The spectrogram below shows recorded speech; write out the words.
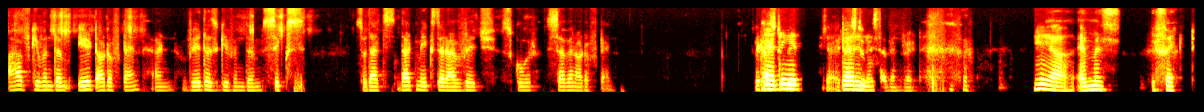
I have given them 8 out of 10 and Ved has given them 6. So that's that makes their average score 7 out of 10. It I has to think be it's yeah, it fair has to be enough. 7, right? Yeah, MS effect.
